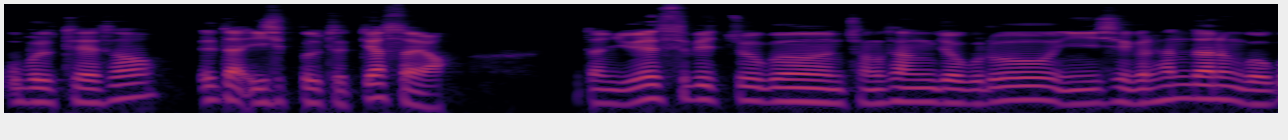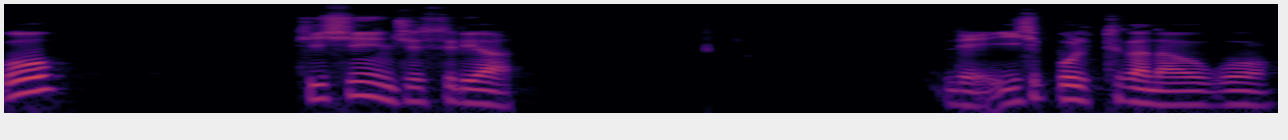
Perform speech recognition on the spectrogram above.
오볼트에서 일단 20V 띄었어요. 일단 USB 쪽은 정상적으로 인식을 한다는 거고 DC인 G3야. 네, 20V가 나오고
